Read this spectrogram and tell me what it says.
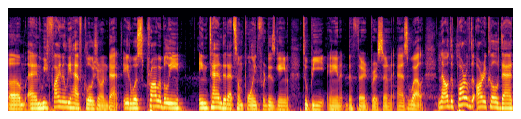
um, and we finally have closure on that. It was probably intended at some point for this game to be in the third person as well. Now the part of the article that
